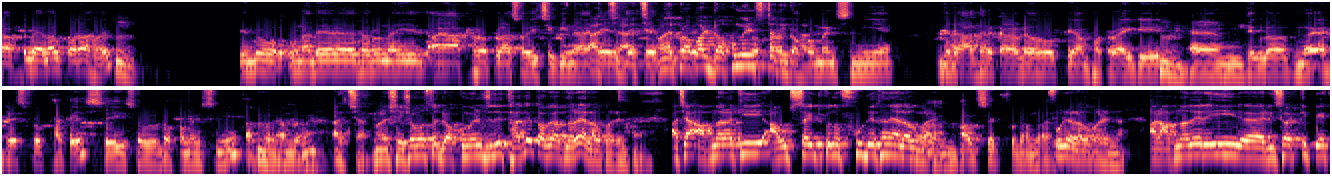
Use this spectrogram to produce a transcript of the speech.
কাপেল অ্যালাউ করা হয়। হুম। কিন্তু ওনাদের ধরুন এই আঠারো প্লাস হয়েছে কিনা আচ্ছা, আচ্ছা। মানে proper documents টা দিতে হবে। ডকুমেন্টস নিয়ে যেটা আধার কার্ড হোক কিংবা ভোটার আইডি যেগুলো অ্যাড্রেস প্রুফ থাকে সেই সব ডকুমেন্টস নিয়ে তারপরে আমরা আচ্ছা মানে সেই সমস্ত ডকুমেন্টস যদি থাকে তবে আপনারা অ্যালাউ করেন। আচ্ছা আপনারা কি আউটসাইড কোনো ফুড এখানে অ্যালাউ করেন? আউটসাইড ফুড আমরা ফুড অ্যালাউ করেন না। আর আপনাদের এই রিসর্ট কি পেট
